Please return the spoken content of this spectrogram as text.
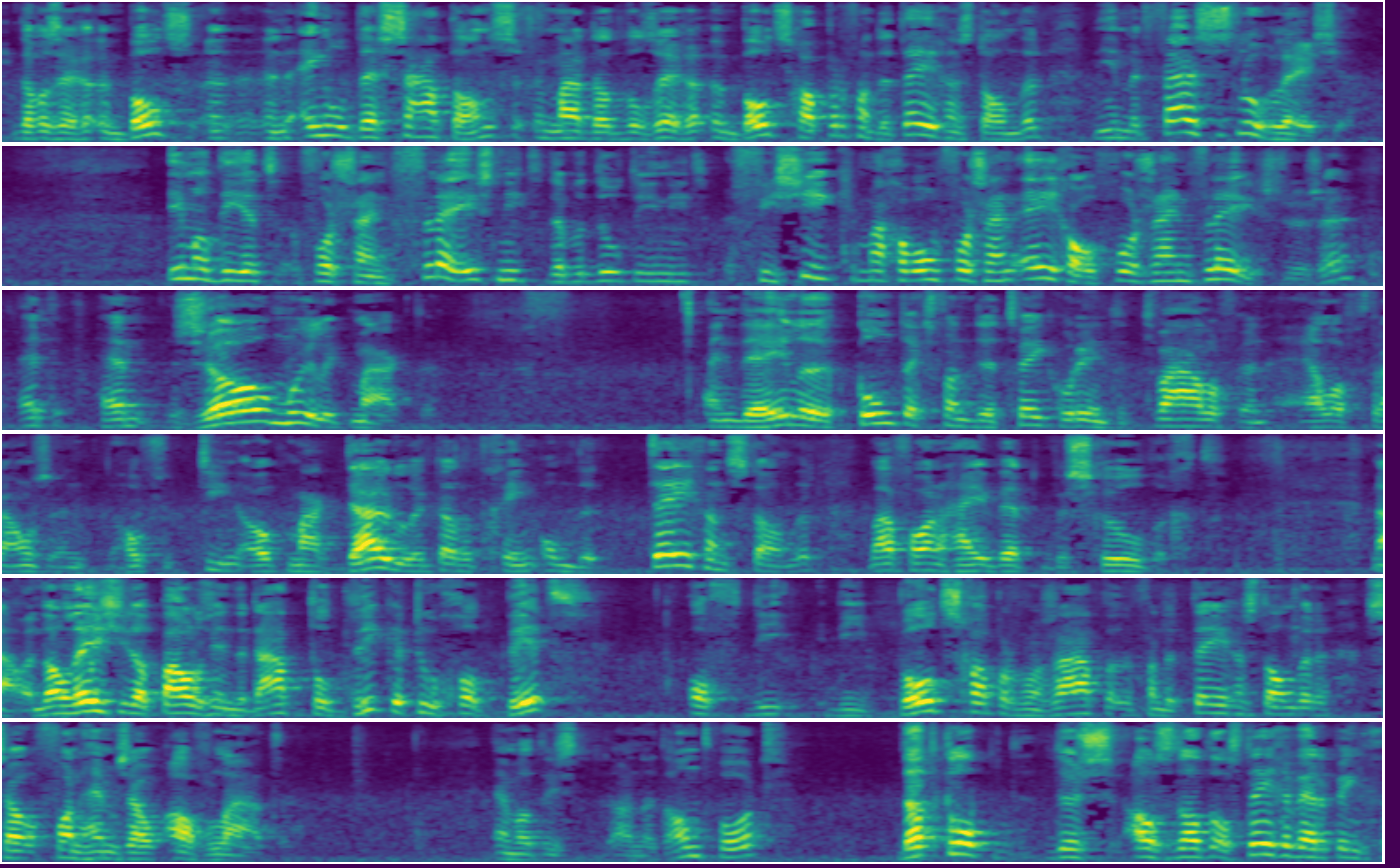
Dat wil zeggen, een, boods, een engel des Satans, maar dat wil zeggen een boodschapper van de tegenstander die hem met vuisten sloeg, lees je. Iemand die het voor zijn vlees, niet, dat bedoelt hij niet fysiek, maar gewoon voor zijn ego, voor zijn vlees dus. Hè, het hem zo moeilijk maakte. En de hele context van de 2 Korinthe 12 en 11 trouwens, en hoofdstuk 10 ook, maakt duidelijk dat het ging om de tegenstander waarvan hij werd beschuldigd. Nou, en dan lees je dat Paulus inderdaad tot drie keer toe God bidt. Of die, die boodschapper van, van de tegenstander zou, van hem zou aflaten. En wat is dan het antwoord? Dat klopt dus als dat als tegenwerping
